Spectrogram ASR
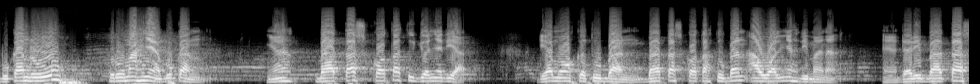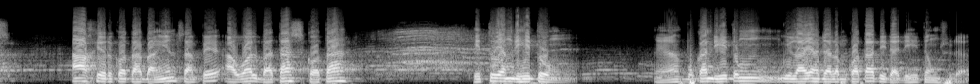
bukan ru rumahnya bukan ya batas kota tujuannya dia. Dia mau ke Tuban. Batas kota Tuban awalnya di mana? Ya, dari batas akhir kota Bangil sampai awal batas kota itu yang dihitung. Ya bukan dihitung wilayah dalam kota tidak dihitung sudah.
